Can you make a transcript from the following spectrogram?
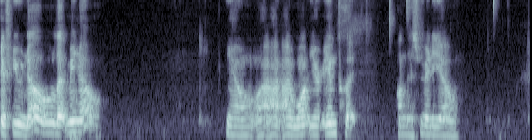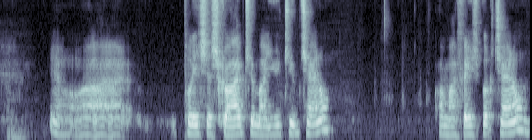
If you know, let me know. You know, I, I want your input on this video. You know, I, please subscribe to my YouTube channel or my Facebook channel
